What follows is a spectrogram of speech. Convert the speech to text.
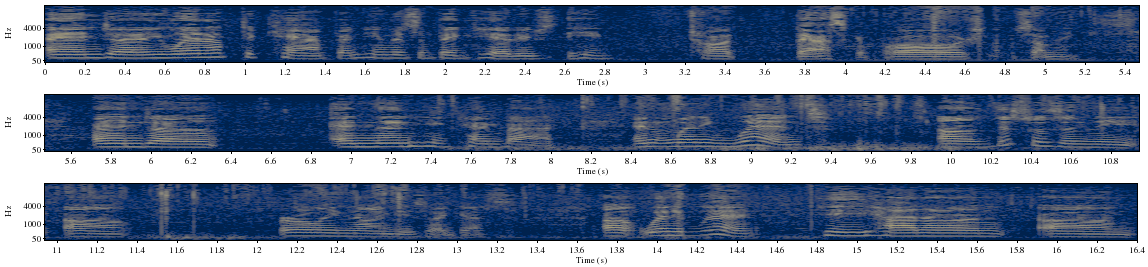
and uh, he went up to camp, and he was a big hit. He, he taught basketball or something, and uh, and then he came back. And when he went, uh, this was in the uh, early '90s, I guess. Uh, when he went, he had on um,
